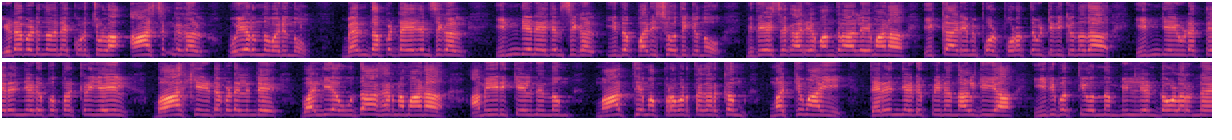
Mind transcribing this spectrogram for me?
ഇടപെടുന്നതിനെക്കുറിച്ചുള്ള ആശങ്കകൾ ഉയർന്നു വരുന്നു. ബന്ധപ്പെട്ട ഏജൻസികൾ ഇന്ത്യൻ ഏജൻസികൾ ഇത് പരിശോധിക്കുന്നു. വിദേശകാര്യ മന്ത്രാലയമാണ് ഇക്കാര്യം ഇപ്പോൾ പുറത്തുവിട്ടിരിക്കുന്നത്. ഇന്ത്യയുടെ തെരഞ്ഞെടുപ്പ് പ്രക്രിയയിൽ ബാഹ്യ ഇടപെടലിന്റെ വലിയ ഉദാഹരണമാണ്. അമേരിക്കയിൽ നിന്നും മാധ്യമ പ്രവർത്തകർക്കും മറ്റുമായി തെരഞ്ഞെടുപ്പിന് നൽകിയ ഇരുപത്തിയൊന്ന് മില്യൺ ഡോളറിന്റെ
